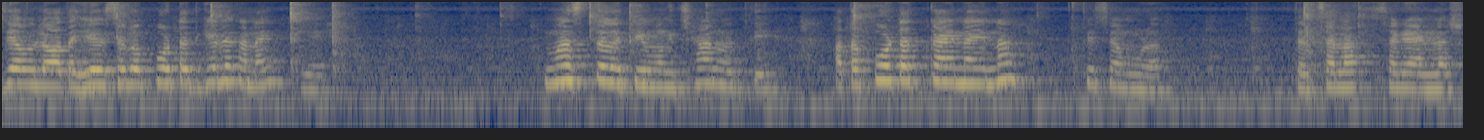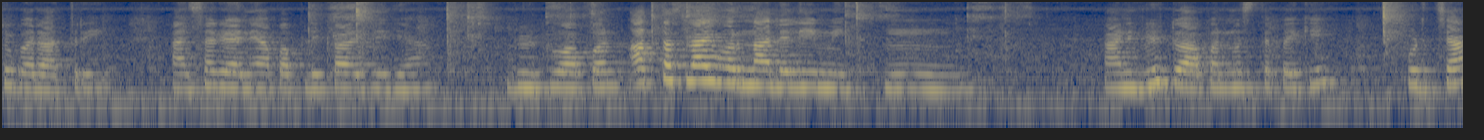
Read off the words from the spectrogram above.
जेवलो आता हे सगळं पोटात गेलं का नाही? मस्त होती मग छान होती. आता पोटात काय नाही ना त्याच्यामुळं. तर चला सगळ्यांना शुभरात्री. आणि सगळ्यांनी आपापली काळजी घ्या. भेटू आपण. आत्ताच लाईव्हवरून आलेली मी. आणि भेटू आपण मस्तपैकी पुढच्या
